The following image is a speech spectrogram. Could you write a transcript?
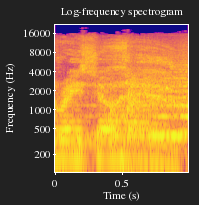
raise your hand.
